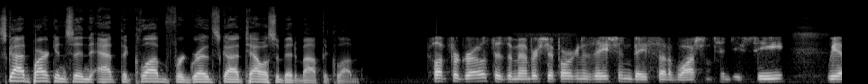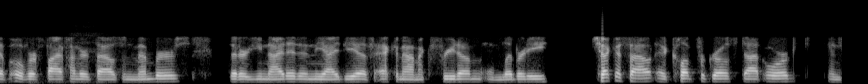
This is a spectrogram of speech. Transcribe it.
Scott Parkinson at the Club for Growth. Scott, tell us a bit about the club. Club for Growth is a membership organization based out of Washington D.C. We have over 500,000 members that are united in the idea of economic freedom and liberty Check us out at clubforgrowth.org and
